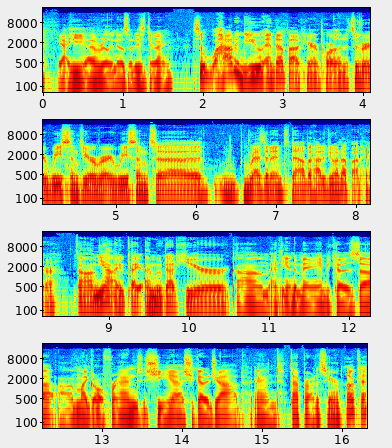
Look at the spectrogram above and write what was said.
yeah, he uh, really knows what he's doing. So how did you end up out here in Portland? It's a very recent. You're a very recent uh, resident now, but how did you end up out here? Um, yeah, I, I- moved out here um, at the end of May because uh, um, my girlfriend she uh, she got a job and that brought us here. Okay,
